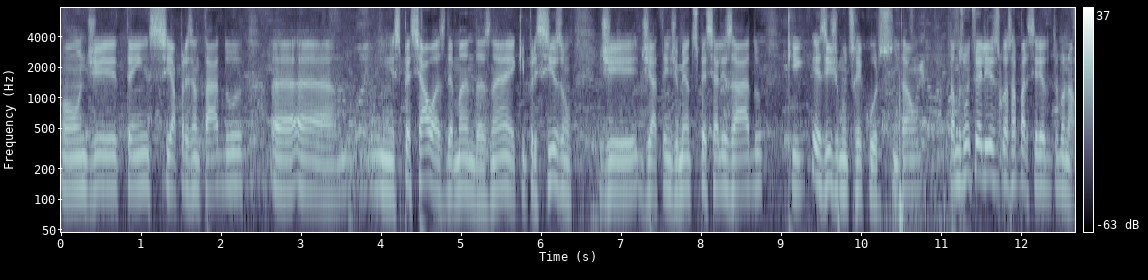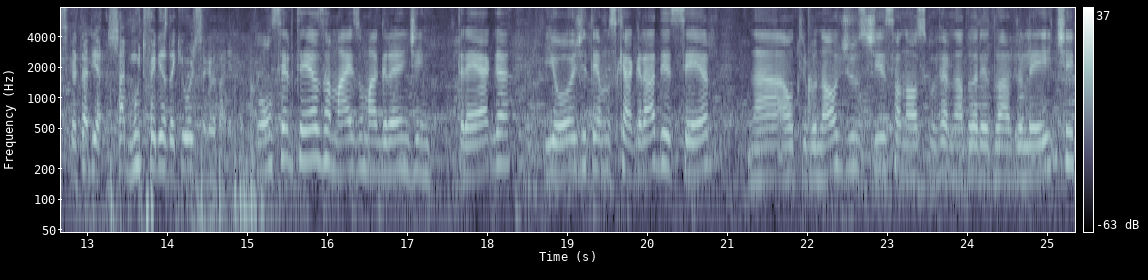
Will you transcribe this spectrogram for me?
onde tem se apresentado uh, uh, em especial as demandas né, e que precisam de, de atendimento especializado que exige muitos recursos. Então, estamos muito felizes com essa parceria do Tribunal. Secretaria, sabe muito feliz daqui hoje, secretária? Com certeza, mais uma grande entrega e hoje temos que agradecer na, ao Tribunal de Justiça, ao nosso governador Eduardo Leite,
